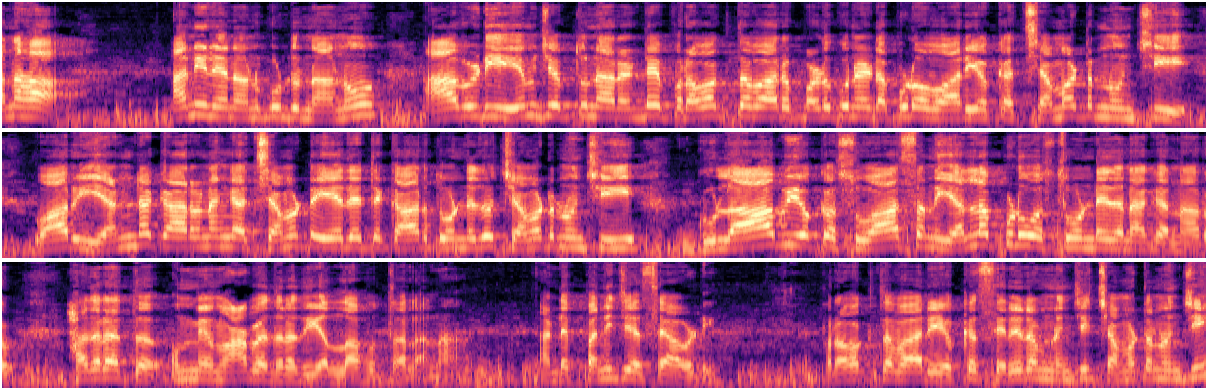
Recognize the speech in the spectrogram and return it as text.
అనహా అని నేను అనుకుంటున్నాను. ఆవిడ ఏం చెప్తున్నారంటే ప్రవక్త వారు పడుకునేటప్పుడు వారి యొక్క చెమట నుంచి వారు ఎండ కారణంగా చెమట ఏదైతే కారుతూ ఉండేదో చెమట నుంచి గులాబీ యొక్క సువాసన ఎల్లప్పుడూ వస్తూ ఉండేది నాకు అన్నారు. హజరత్ ఉమ్మే మాబెద్ రది అల్లాహుతాలనా అంటే పని చేసే ఆవిడ. ప్రవక్త వారి యొక్క శరీరం నుంచి చెమట నుంచి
